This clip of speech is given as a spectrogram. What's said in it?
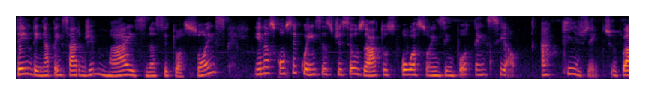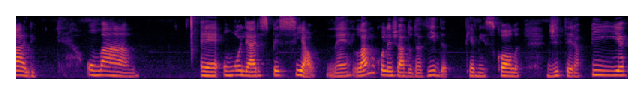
tendem a pensar demais nas situações e nas consequências de seus atos ou ações em potencial. Aqui, gente, vale uma é, um olhar especial, né? Lá no Colegiado da Vida, que é minha escola de terapia,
